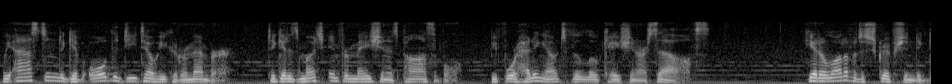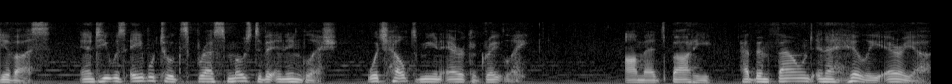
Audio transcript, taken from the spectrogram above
We asked him to give all the detail he could remember, to get as much information as possible before heading out to the location ourselves. He had a lot of a description to give us, and he was able to express most of it in English, which helped me and Erica greatly. Ahmed's body had been found in a hilly area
